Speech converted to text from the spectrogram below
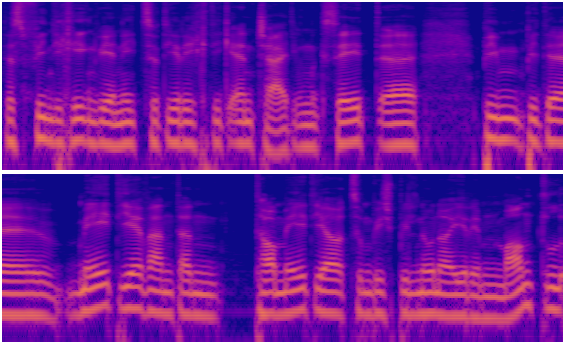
Das finde ich irgendwie nicht so die richtige Entscheidung. Man sieht äh, beim, bei den Medien, wenn dann die Media zum Beispiel nur noch ihren Mantel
